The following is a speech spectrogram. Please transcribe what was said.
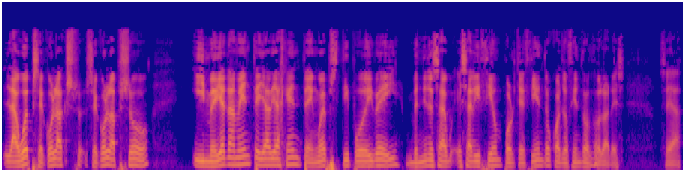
la web se colapsó, se colapsó inmediatamente ya había gente en webs tipo eBay vendiendo esa, esa edición por 300, 400 dólares. O sea,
